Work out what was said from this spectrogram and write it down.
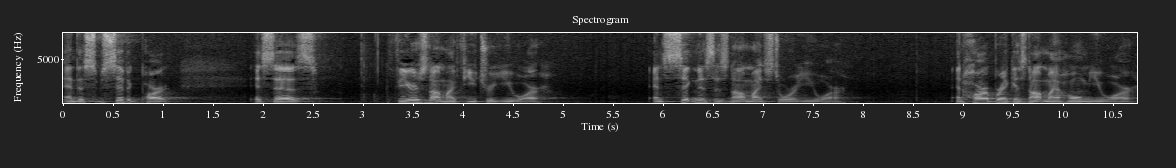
And the specific part, it says, Fear is not my future, you are. And sickness is not my story, you are. And heartbreak is not my home, you are.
